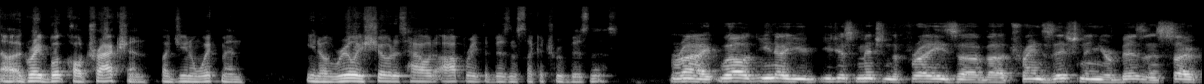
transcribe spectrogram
uh, a great book called Traction by Gino Wickman, you know, really showed us how to operate the business like a true business. Right. Well, you know, you you just mentioned the phrase of uh, transitioning your business. So,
